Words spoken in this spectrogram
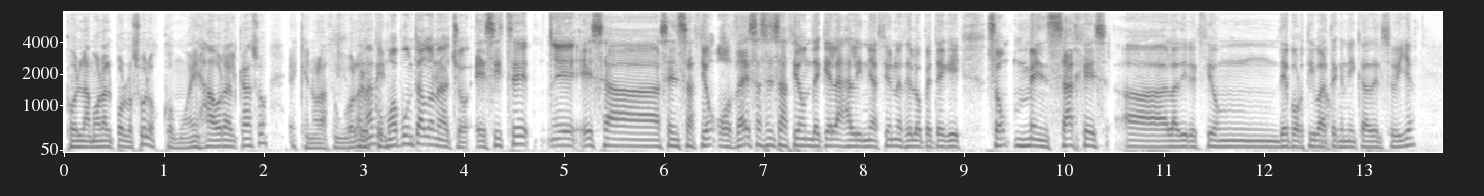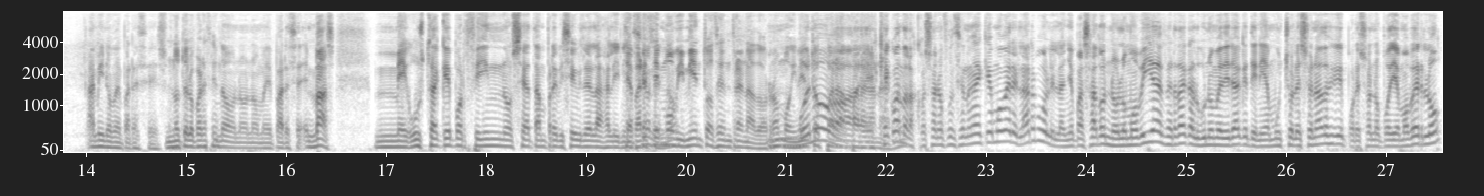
con la moral por los suelos, como es ahora el caso, es que no le hace un gol pero a nadie. Como ha apuntado Nacho, ¿existe eh, esa sensación, os da esa sensación de que las alineaciones de Lopetegui son mensajes a la dirección deportiva no. técnica del Sevilla? A mí no me parece eso. ¿No te lo parece? No, no, no me parece. Es más, me gusta que por fin no sea tan previsible las alineaciones. Te parecen ¿no? movimientos de entrenador, ¿no? Movimientos Bueno, para, para es ganar, que cuando ¿no? las cosas no funcionan hay que mover el árbol. El año pasado no lo movía, es verdad que alguno me dirá que tenía muchos lesionados y que por eso no podía moverlo,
